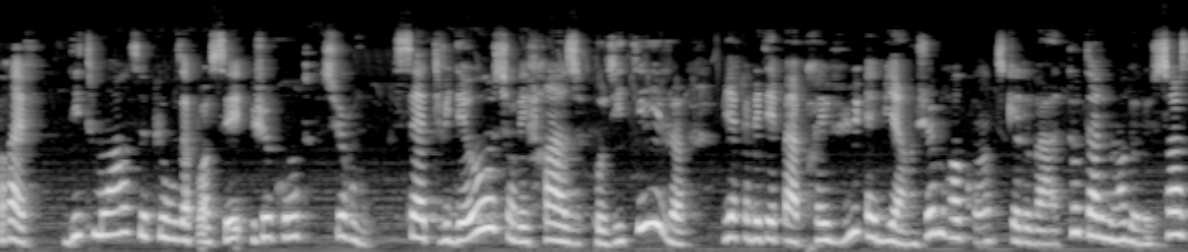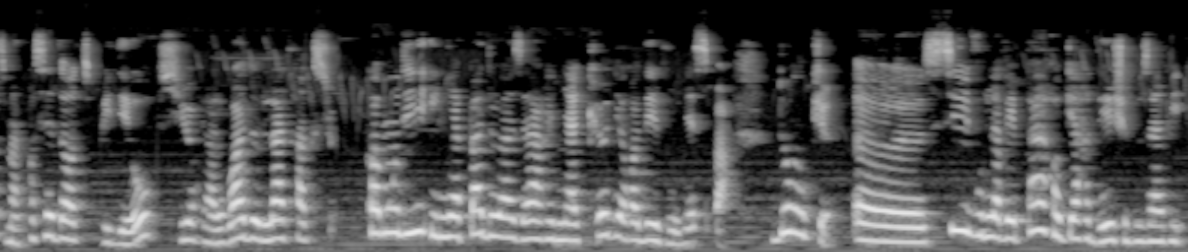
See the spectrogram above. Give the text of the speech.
Bref, dites-moi ce que vous en pensez, je compte sur vous. Cette vidéo sur les phrases positives, bien qu'elle n'était pas prévue, eh bien, je me rends compte qu'elle va totalement dans le sens de ma précédente vidéo sur la loi de l'attraction. Comme on dit, il n'y a pas de hasard, il n'y a que des rendez-vous, n'est-ce pas? Donc, euh, si vous ne l'avez pas regardé, je vous invite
